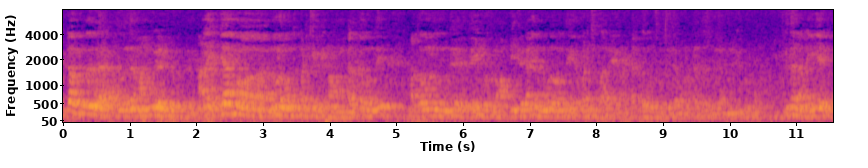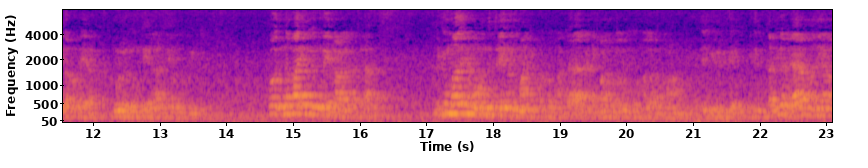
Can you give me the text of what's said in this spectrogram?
விட்டா விட்டது அது வந்து நம்ம அன்பு எடுக்கிறது ஆனால் நம்ம நூலை வந்து படிச்சு வைக்கணும் நம்ம கருத்தை வந்து மற்றவங்களுக்கு வந்து தெரியப்படுத்தணும். அப்படிங்கிறதுக்காக இந்த நூலை வந்து படிச்சு பாருங்க என்னோட கருத்தை வந்து சொல்லுங்க உங்களோட கருத்தை சொல்லுங்க அப்படின்னு கொடுப்போம் இப்படிதான் நிறைய எழுத்தாளருடைய நூல்கள் வந்து எல்லாத்தையும் கொடுத்துட்டு ஸோ இந்த மாதிரி இருக்கக்கூடிய காலகட்டத்தில் இது மாதிரி நம்ம வந்து திரைகள் மாற்றி போட்டோம்னாக்க கண்டிப்பாக நம்மளுக்கு நல்ல வருமானம் அப்படிங்கிறது இருக்குது இதுக்கு தவிர வேற மாதிரியான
